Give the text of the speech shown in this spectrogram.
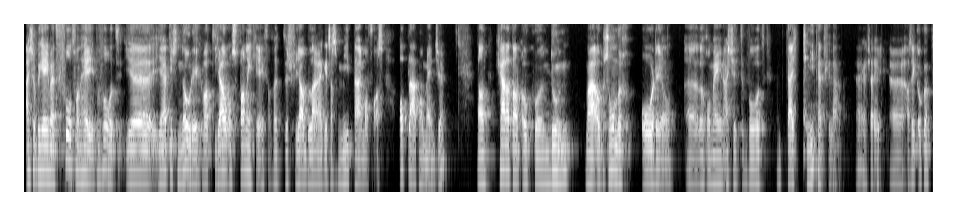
Als je op een gegeven moment voelt van, hey, bijvoorbeeld, je, je hebt iets nodig wat jou ontspanning geeft, wat dus voor jou belangrijk is als me-time of als oplaadmomentje, dan ga dat dan ook gewoon doen, maar ook zonder oordeel uh, eromheen als je het bijvoorbeeld een tijdje niet hebt gedaan. Als, uh, als ik ook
